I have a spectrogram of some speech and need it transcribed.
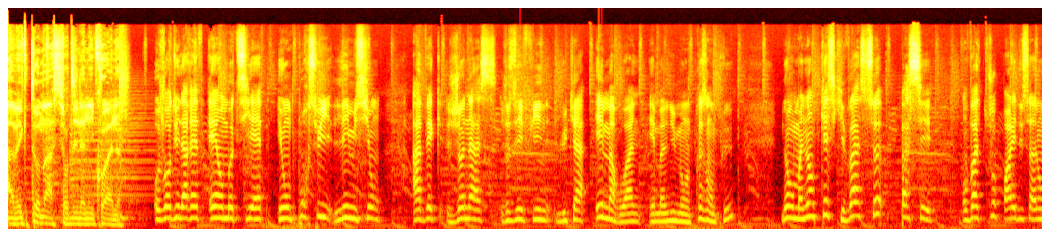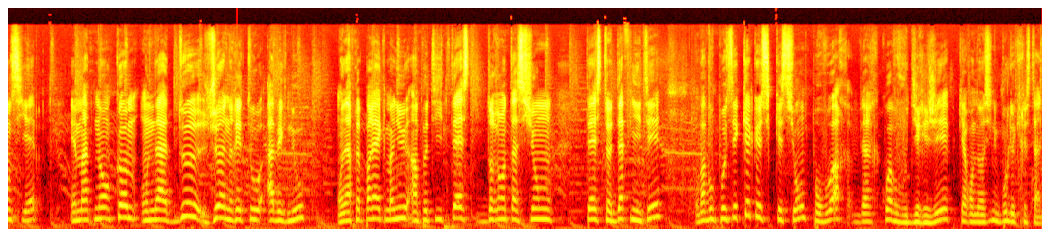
Avec Thomas sur Dynamic One. Aujourd'hui, la ref est en mode CF et on poursuit l'émission avec Jonas, Joséphine, Lucas et Marwan. Et Manu, mais on ne le présente plus. Donc maintenant, qu'est-ce qui va se passer? On va toujours parler du salon CF. Et maintenant, comme on a deux jeunes rétos avec nous, on a préparé avec Manu un petit test d'orientation, test d'affinité. On va vous poser quelques questions pour voir vers quoi vous vous dirigez, car on a aussi une boule de cristal.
